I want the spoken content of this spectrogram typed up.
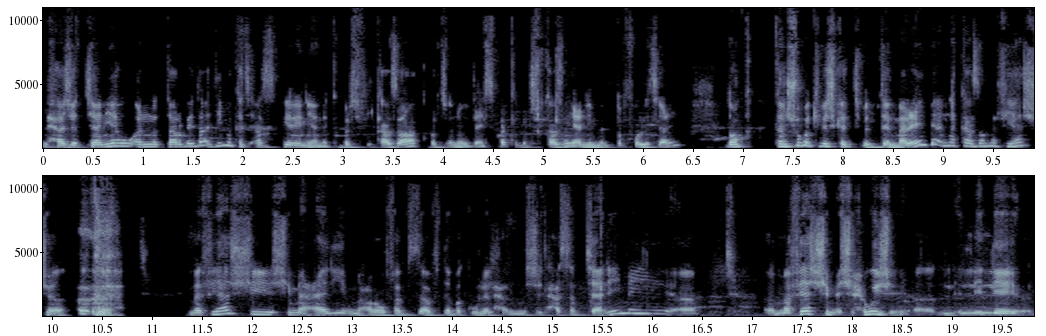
الحاجة الثانية هو أن الدار البيضاء ديما كتأنسبيريني أنا. كبرت في كازا كبرت أنا ودعي كبرت في كازا يعني من الطفولة تاعي. donc كنشوفها كيفاش كتبدل. مع العلم بأن كازا ما فيهاش ما فيهاش شي شي معالم معروفة بزاف. دابا كل المسجد الحسن الثاني mais ما فيهاش شي حوايج اللي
